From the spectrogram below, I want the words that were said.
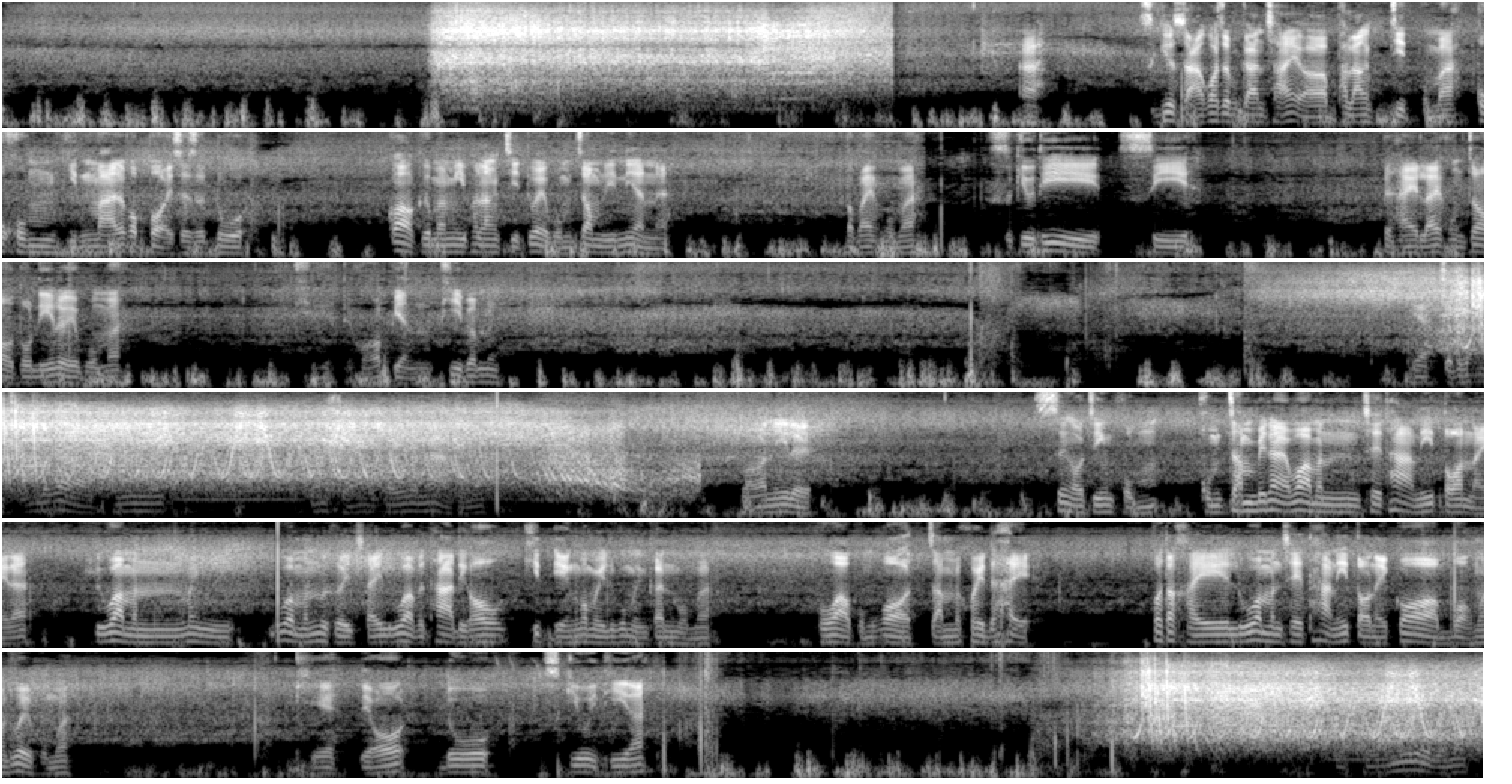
อะสกิลสามก็จะเป็นการใช้เอ่อพลังจิตผมนะควบคุมหินมาแล้วก็ปล่อยใส่ศัตรูก็คือมันมีพลังจิตด้วยผมจำลิเนียนนะต่อไปผมนะสกิลที่สี่ เป็นไฮไลท์ของเจ้าตัวนี้เลยผมนะเเดี๋ยวขอเปลี่ยนที่แป๊บนึงเนี่ยจะเป็นการช้าแล้วก็มีการแสงออกไปด้านหน้าผมนะประมาณนี้เลย ซึ่งเอาจริงผมผมจำไม่ได้ว่ามันใช้ท่านี้ตอนไหนนะหรือว่ามันไม่หรือว่ามันไม่เคยใช้หรือว่าเป็นท่าที่เขาคิดเองก็ไม่รู้เหมือนกันผมนะเพราะว่าผมก็จำไม่ค่อยได้ ก็ถ้าใครรู้ว่ามันใช้ท่านี้ต่อไหนก็บอกมาด้วยผมว่าโอเค เดี๋ยวดูสกิลอีกทีนะนี่เลยนะ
